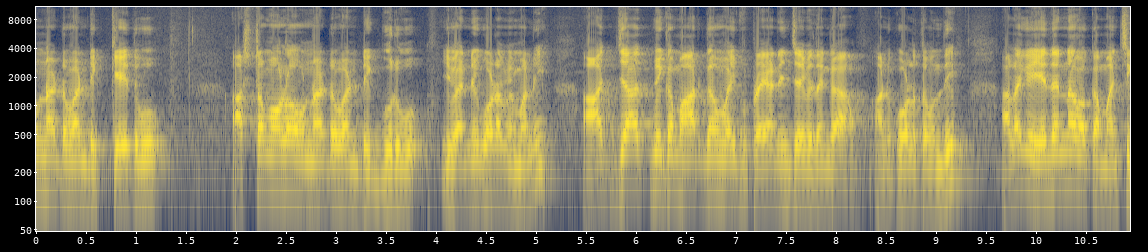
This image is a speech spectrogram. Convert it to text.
ఉన్నటువంటి కేతువు అష్టమంలో ఉన్నటువంటి గురువు ఇవన్నీ కూడా మిమ్మల్ని ఆధ్యాత్మిక మార్గం వైపు ప్రయాణించే విధంగా అనుకూలత ఉంది. అలాగే ఏదైనా ఒక మంచి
